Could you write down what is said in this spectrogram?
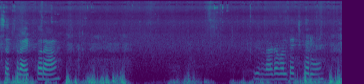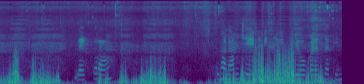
सबस्क्राईब करा. स्क्रीनला डबल टच करून लाईक करा. तुम्हाला आमचे नवीन नवीन व्हिडिओ पडत जातील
